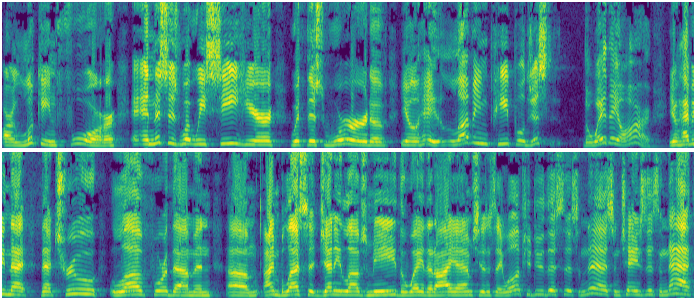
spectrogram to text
are looking for. And this is what we see here with this word of, you know, hey, loving people just the way they are. You know, having that, that true love for them. And um, I'm blessed that Jenny loves me the way that I am. She doesn't say, well, if you do this, this, and this, and change this and that,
